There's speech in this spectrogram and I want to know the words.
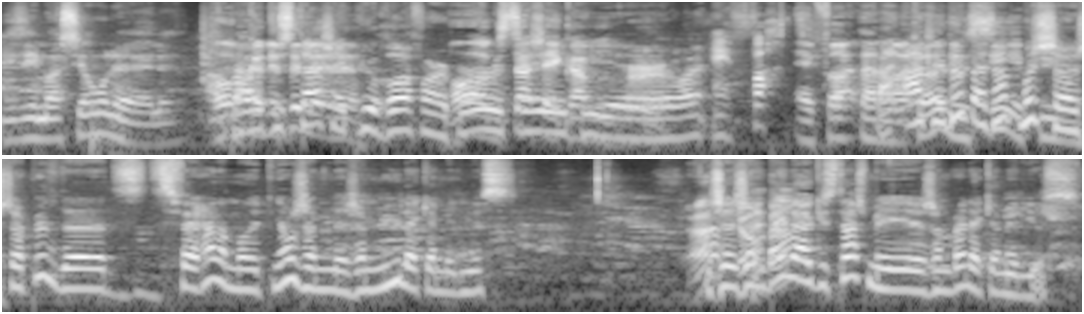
les émotions le, le... Eustache le- est plus rough un peu. Oh, est comme- puis, euh, ouais. Elle est forte. Elle est forte en Ouais. Entre les deux, par exemple, moi, puis- je suis- je suis un peu de- différent dans mon opinion. J'aime, j'aime mieux la Camélius. Ah, j'aime cool. bien la Eustache, mais j'aime bien la Camélius.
